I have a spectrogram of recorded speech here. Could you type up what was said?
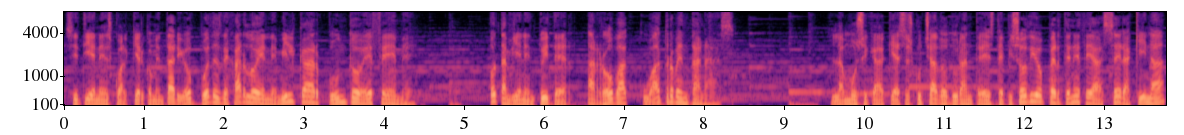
Si tienes cualquier comentario, puedes dejarlo en emilcar.fm o también en Twitter, arroba cuatro ventanas. La música que has escuchado durante este episodio pertenece a Serakina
